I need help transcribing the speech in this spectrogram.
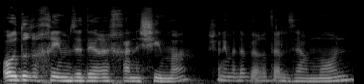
עוד דרכים זה דרך הנשימה, שאני מדברת על זה המון.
